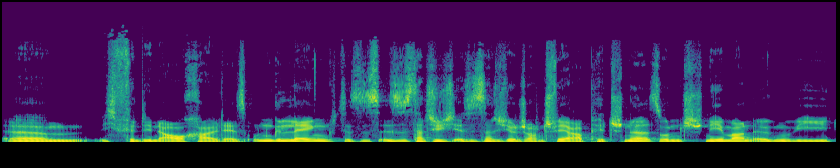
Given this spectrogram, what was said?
Ähm, ich finde ihn auch halt, er ist ungelenkt. Das ist, es ist natürlich, es ist natürlich auch ein schwerer Pitch, ne? So ein Schneemann irgendwie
